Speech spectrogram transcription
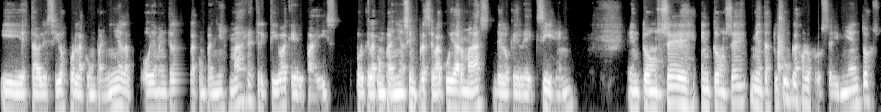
y establecidos por la compañía. obviamente la compañía es más restrictiva que el país, porque la compañía siempre se va a cuidar más de lo que le exigen. Entonces, entonces mientras tú cumplas con los procedimientos,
